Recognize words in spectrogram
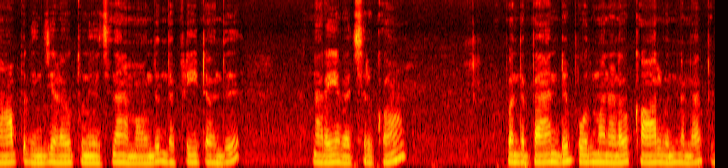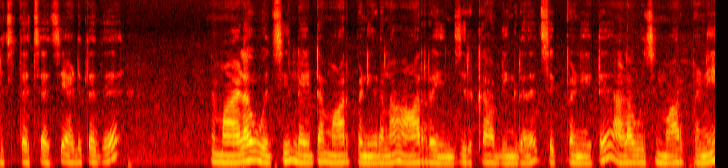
நாற்பது இன்ச்சு அளவு துணி வச்சு தான் நம்ம வந்து இந்த ப்ளீட்டை வந்து நிறைய வச்சுருக்கோம். இப்போ அந்த பேண்ட்டு போதுமான அளவு கால் வந்து நம்ம பிடிச்சி தைச்சாச்சு அடுத்தது நம்ம அளவு வச்சு லைட்டாக மார்க் பண்ணிக்கிடலாம். ஆறரை இன்ச்சு இருக்கா அப்படிங்கிறத செக் பண்ணிவிட்டு அளவு வச்சு மார்க் பண்ணி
